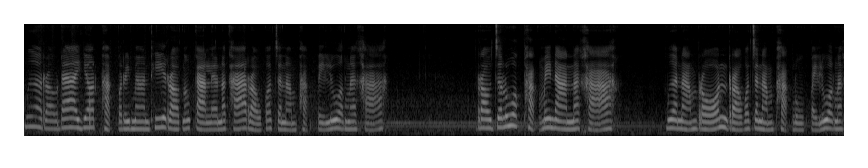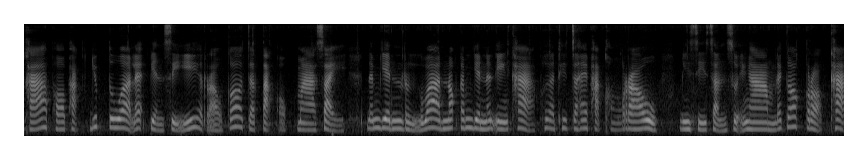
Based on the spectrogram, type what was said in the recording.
เมื่อเราได้ยอดผักปริมาณที่เราต้องการแล้วนะคะ เราก็จะนำผักไปลวกนะคะ เราจะลวกผักไม่นานนะคะ เมื่อน้ำร้อนเราก็จะนำผักลงไปลวกนะคะ พอผักยุบตัวและเปลี่ยนสี เราก็จะตักออกมาใส่น้ำเย็นหรือว่าน็อกน้ำเย็นนั่นเองค่ะ เพื่อที่จะให้ผักของเรามีสีสันสวยงามและก็กรอบค่ะ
